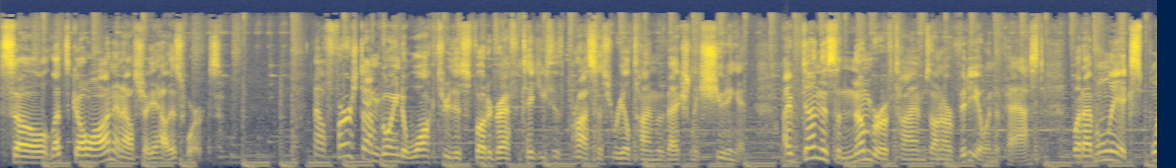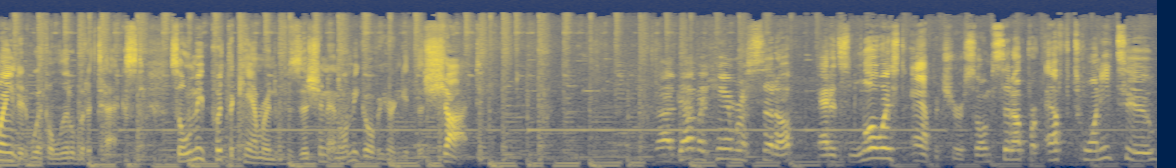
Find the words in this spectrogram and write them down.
So let's go on and I'll show you how this works. Now first I'm going to walk through this photograph and take you through the process real time of actually shooting it. I've done this a number of times on our video in the past, but I've only explained it with a little bit of text. So let me put the camera into position and let me go over here and get this shot. Now I've got my camera set up at its lowest aperture. So I'm set up for f22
